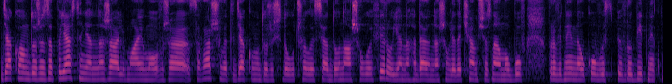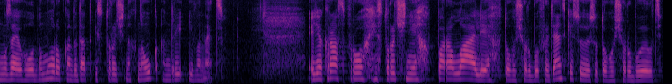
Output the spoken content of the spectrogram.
Дякуємо дуже за пояснення. На жаль, маємо вже завершувати. Дякуємо дуже, що долучилися до нашого ефіру. Я нагадаю нашим глядачам, що з нами був провідний науковий співробітник музею голодомору, кандидат історичних наук Андрій Іванець. Якраз про історичні паралелі того, що робив радянський союз, і того, що робить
